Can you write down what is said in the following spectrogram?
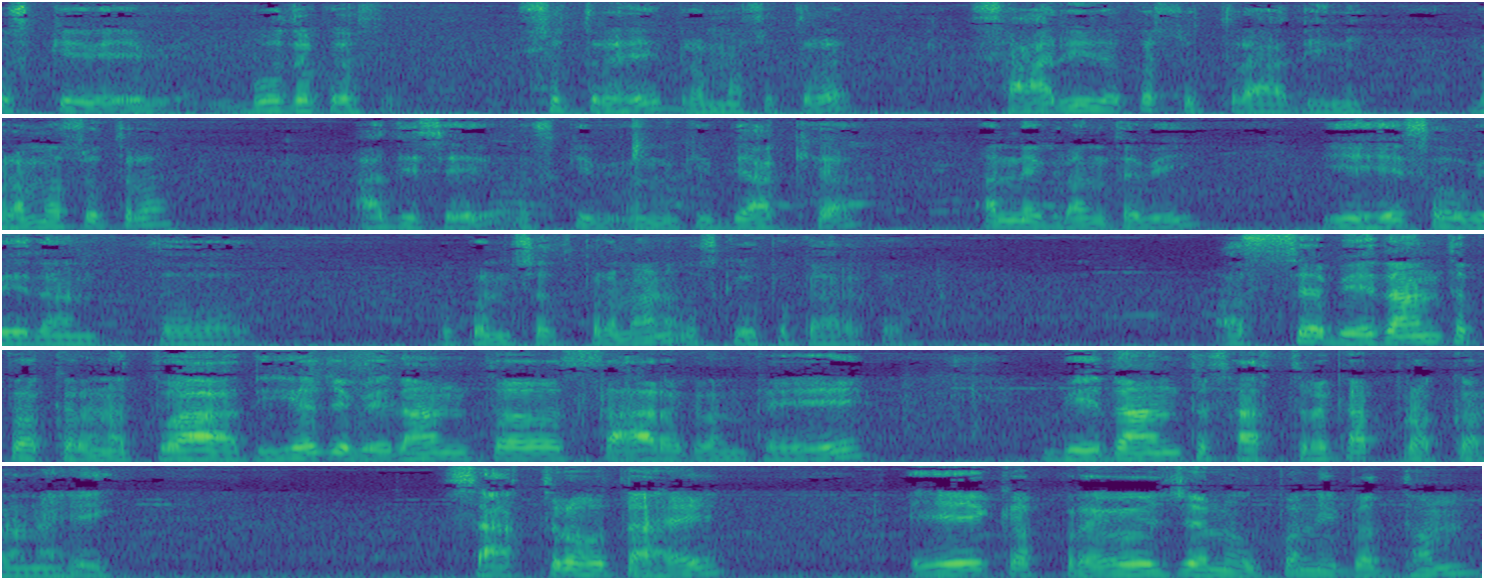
उसके बोधक सूत्र है ब्रह्म सूत्र शारीरक सूत्र आदि ब्रह्म सूत्र आदि से उसकी, उनकी व्याख्या अन्य ग्रंथ भी ये है सौ वेदांत उपनिषद प्रमाण, उसके उपकार अस्य वेदांत प्रकरण यह जो वेदांत सार ग्रंथ है, वेदांत शास्त्र का प्रकरण है। शास्त्र होता है, एक प्रयोजन उपनिबद्धम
